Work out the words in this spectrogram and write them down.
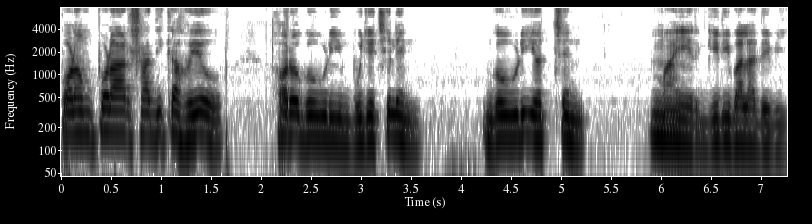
পরম্পরার সাধিকা হয়েও হরগৌরী বুঝেছিলেন গৌরী হচ্ছেন মায়ের গিরিবালা দেবী।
